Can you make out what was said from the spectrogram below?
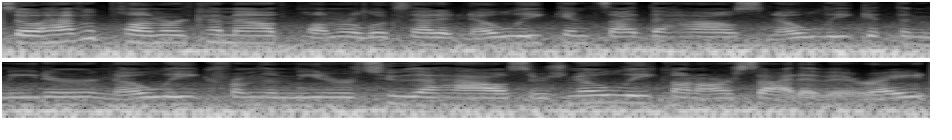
So have a plumber come out. The plumber looks at it. No leak inside the house. No leak at the meter. No leak from the meter to the house. There's no leak on our side of it, right?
